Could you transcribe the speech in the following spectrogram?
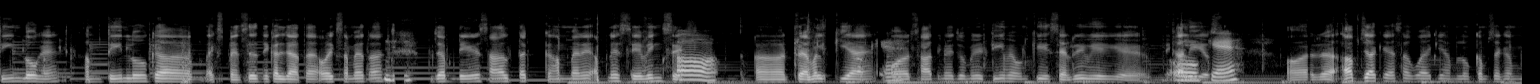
तीन लोग हैं। हम तीन लोगों का एक्सपेंसेस निकल जाता है। और एक समय था जब डेढ़ साल तक हम मैंने अपने सेविंग से ट्रेवल किया है और साथ में जो मेरी टीम है उनकी सैलरी भी निकाली है और अब जाके ऐसा हुआ है कि हम लोग कम से कम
